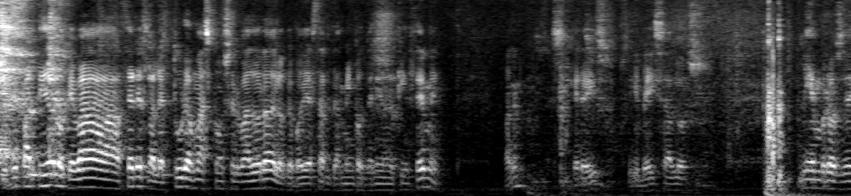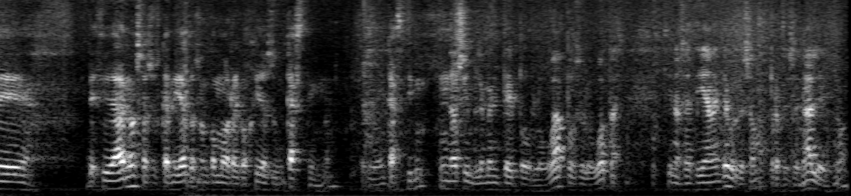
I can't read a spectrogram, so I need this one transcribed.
Y ese partido lo que va a hacer es la lectura más conservadora de lo que podía estar también contenido en el 15M. ¿vale? Si queréis, si veis a los miembros de, de Ciudadanos, a sus candidatos, son como recogidos de un casting, ¿no? Pero un casting no simplemente por los guapos o los guapas, sino sencillamente porque son profesionales, ¿no?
